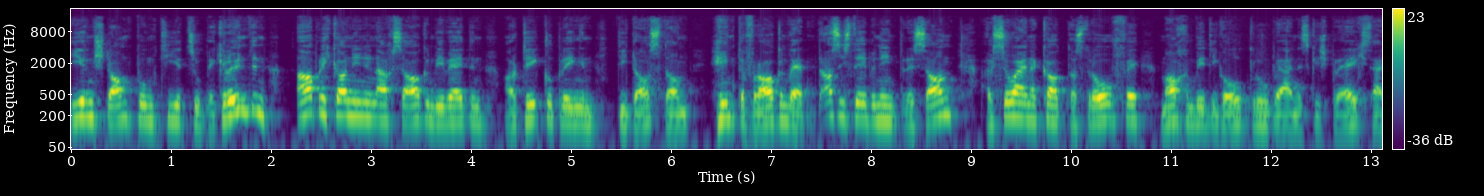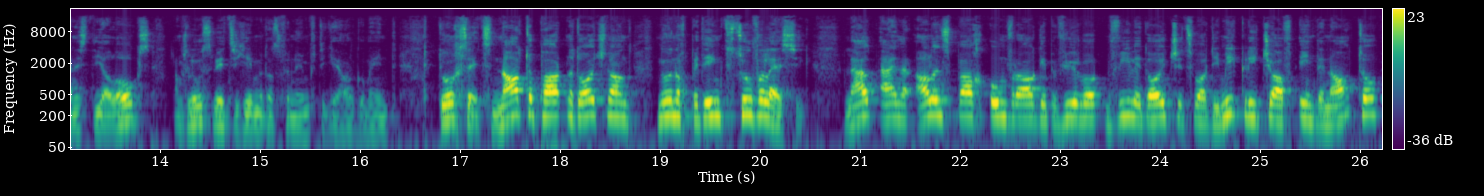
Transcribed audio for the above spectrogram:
Ihren Standpunkt hier zu begründen. Aber ich kann Ihnen auch sagen, wir werden Artikel bringen, die das dann hinterfragen werden. Das ist eben interessant. Aus so einer Katastrophe machen wir die Goldgrube eines Gesprächs, eines Dialogs. Am Schluss wird sich immer das vernünftige Argument durchsetzen. NATO-Partner Deutschland nur noch bedingt zuverlässig. Laut einer Allensbach-Umfrage befürworten viele Deutsche zwar die Mitgliedschaft in der NATO,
